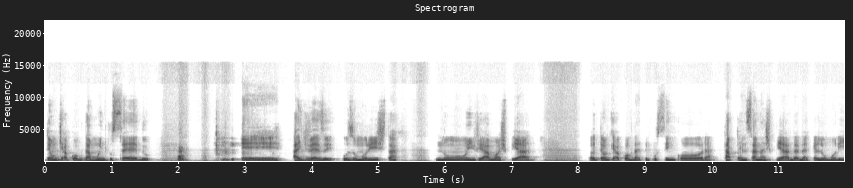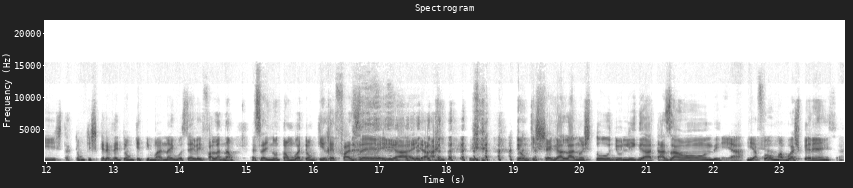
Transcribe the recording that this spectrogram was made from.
tenho que acordar muito cedo. Às vezes os humoristas não enviavam as piadas. Eu tenho que acordar tipo 5 horas, tá pensando nas piadas daquele humorista, tenho que escrever, tenho que te mandar, e você vai falar, não, essas aí não estão boas, tenho que refazer, e ai, ai. tenho que chegar lá no estúdio, ligar, estás aonde? Yeah. E foi uma boa experiência.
